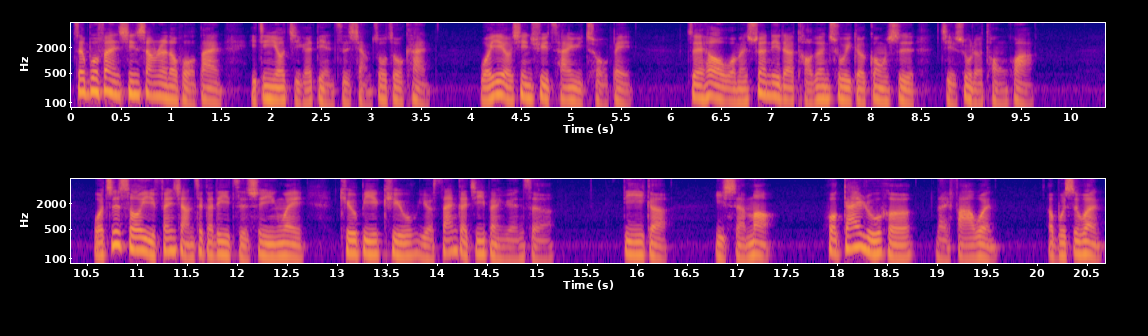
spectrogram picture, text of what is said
这部分新上任的伙伴已经有几个点子想做做看，我也有兴趣参与筹备。最后我们顺利的讨论出一个共识，结束了通话。我之所以分享这个例子，是因为 Q B Q 有三个基本原则：第一个，以什么或该如何来发问，而不是问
